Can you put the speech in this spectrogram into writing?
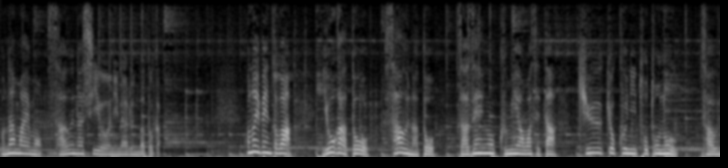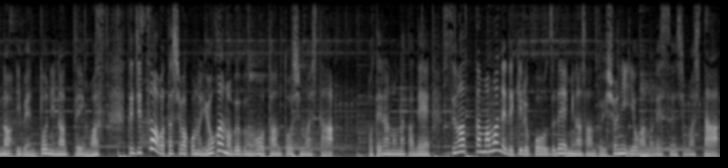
お名前もサウナ仕様になるんだとか。このイベントはヨガとサウナと座禅を組み合わせた究極に整うサウナイベントになっています。で実は私はこのヨガの部分を担当しました。お寺の中で座ったままでできるポーズで皆さんと一緒にヨガのレッスンしました。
